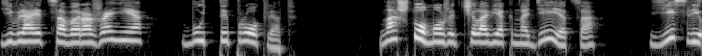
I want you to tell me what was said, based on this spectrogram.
является выражение «будь ты проклят». На что может человек надеяться, если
